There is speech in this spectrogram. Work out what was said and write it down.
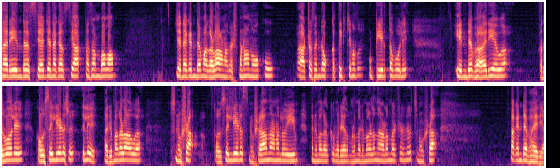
നരേന്ദ്രസ്യ ജനകസ്യ ആത്മസംഭവം ജനകന്റെ മകളാണ് ലക്ഷ്മണ നോക്കൂ രാക്ഷസന്റെ ഒക്കത്തിരിക്കണത് കുട്ടിയെടുത്ത പോലെ. എന്റെ ഭാര്യയാവുക അതുപോലെ കൗസല്യയുടെ ഇതിൽ മരുമകളാവുക സ്നുഷ കൗസല്യയുടെ സ്നുഷ എന്നാണല്ലോ ഈ മരുമകൾക്ക് പറയുക നമ്മൾ മരുമകൾ നാടൻ ഭാഷയുടെ സ്നുഷ. മകന്റെ ഭാര്യ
